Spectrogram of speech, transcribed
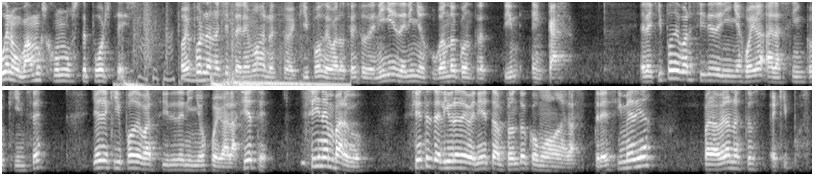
Bueno, vamos con los deportes. Hoy por la noche tenemos a nuestros equipos de baloncesto de niñas y de niños jugando contra Team en casa. El equipo de Varsity de niñas juega a las 5.15 y el equipo de Varsity de niños juega a las 7. Sin embargo, siéntete libre de venir tan pronto como a las 3 y media para ver a nuestros equipos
